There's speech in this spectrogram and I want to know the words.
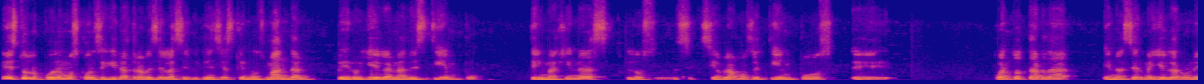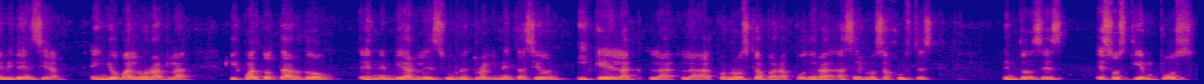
Esto lo podemos conseguir a través de las evidencias que nos mandan, pero llegan a destiempo. ¿Te imaginas los, si hablamos de tiempos, eh, cuánto tarda en hacerme llegar una evidencia, en yo valorarla y cuánto tardo en enviarle su retroalimentación y que él la, la conozca para poder hacer los ajustes? Entonces, esos tiempos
